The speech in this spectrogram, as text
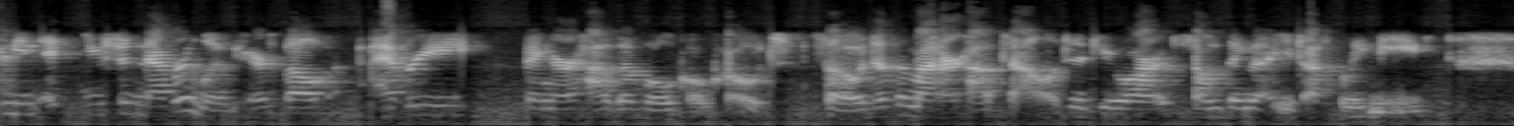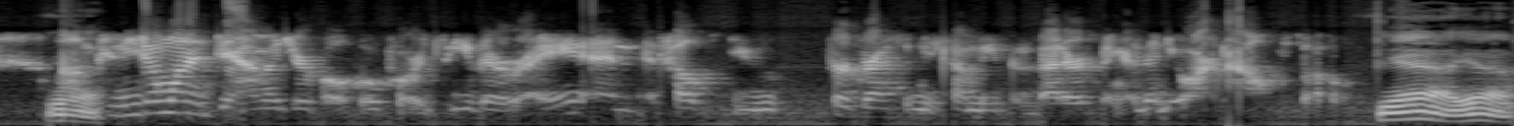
I mean, it, you should never limit yourself. Every singer has a vocal coach, so it doesn't matter how talented you are. It's something that you definitely need Yeah. because you don't want to damage your vocal cords either, right? And it helps you progress and become even better singer than you are now. So Yeah, yeah.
